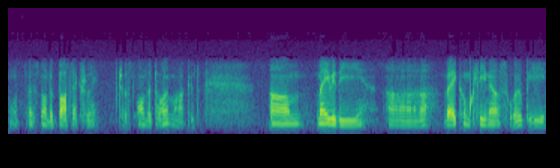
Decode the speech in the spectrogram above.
Well, that's not a but actually, just on the toy market. Um, maybe the uh, vacuum cleaners will be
